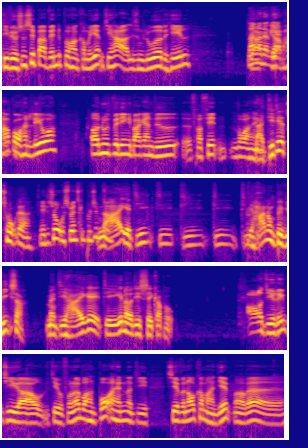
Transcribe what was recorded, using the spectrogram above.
De vil jo sådan set bare vente på, at han kommer hjem. De har ligesom luret det hele. Nej, nej, nej, Jakob jeg- Havgård, han lever, og nu vil de egentlig bare gerne vide øh, fra Finn, hvor han Nej, de der to der. er. de to svenske politibetjente? Nej, ja, de, de, de, de, de har nogle beviser, men de har ikke, de er ikke noget, de er sikre på. Åh, de er rim, de er jo, de er jo fundet ud af, hvor han bor henne, og de siger, hvornår kommer han hjem, og hvad... øh,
